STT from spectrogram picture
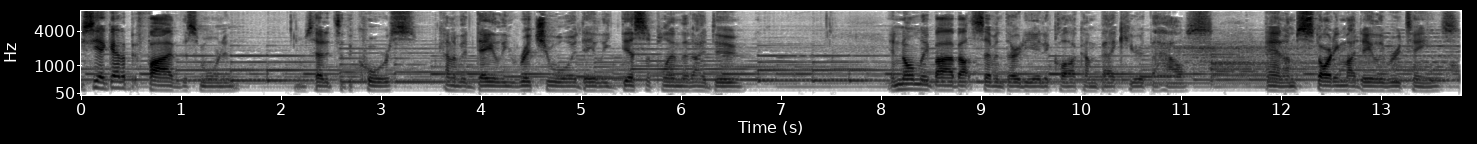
You see, I got up at 5 this morning. I was headed to the course, kind of a daily ritual, a daily discipline that I do. And normally by about 7:30, 8 o'clock, I'm back here at the house, and I'm starting my daily routines.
